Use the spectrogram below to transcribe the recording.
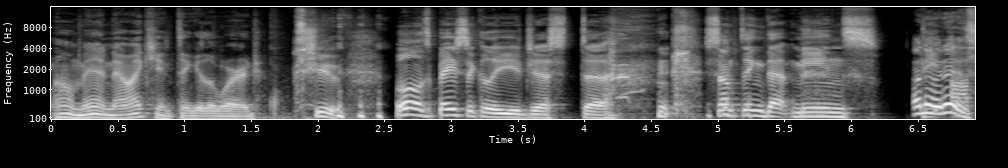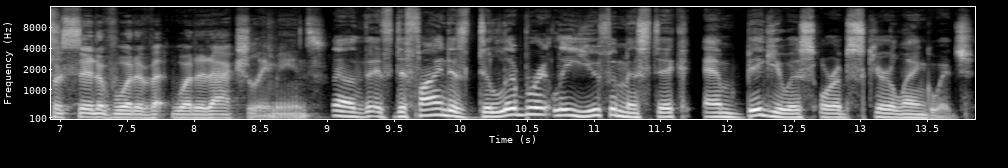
oh man, now I can't think of the word. Shoot. well, it's basically you just uh, something that means Oh, no, the it is. opposite of what it, what it actually means. No, it's defined as deliberately euphemistic, ambiguous, or obscure language.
